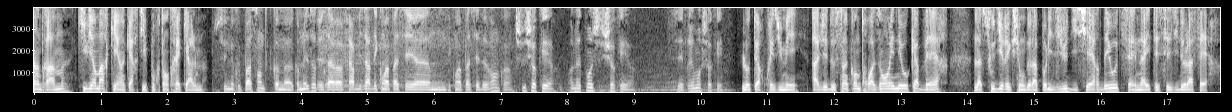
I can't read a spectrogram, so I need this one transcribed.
Un drame qui vient marquer un quartier pourtant très calme. C'est une rue passante comme, euh, comme les autres. Ça va faire bizarre dès qu'on va passer, euh, dès qu'on va passer devant. Quoi. Je suis choqué, hein. honnêtement je suis choqué. Hein. C'est vraiment choqué. L'auteur présumé, âgé de 53 ans, est né au Cap Vert. La sous-direction de la police judiciaire des Hauts-de-Seine a été saisie de l'affaire.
